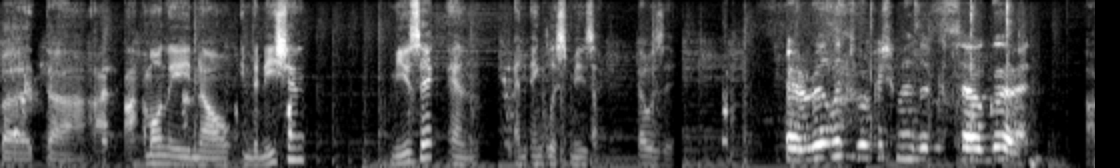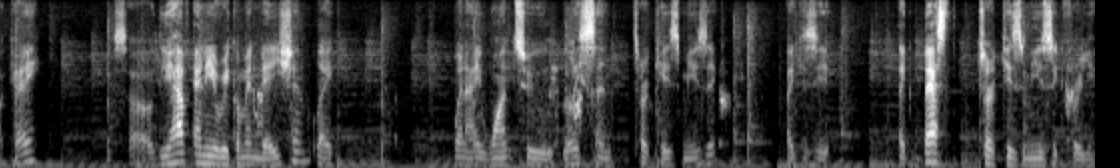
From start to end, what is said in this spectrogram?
but uh, I, I'm only know Indonesian music and and English music. That was it. Uh, really, Turkish music so good. Okay. So, do you have any recommendation like when I want to listen Turkish music? Like is it like best Turkish music for you?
